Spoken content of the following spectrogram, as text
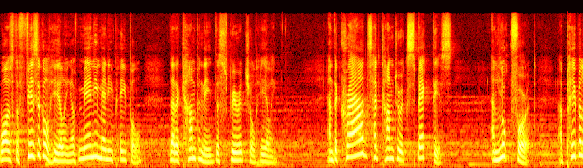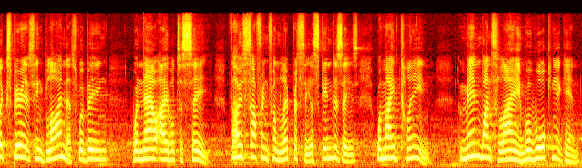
was the physical healing of many, many people that accompanied the spiritual healing. And the crowds had come to expect this. and look for it. Uh, people experiencing blindness were, being, were now able to see. Those suffering from leprosy, a skin disease, were made clean. Men once lame were walking again.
